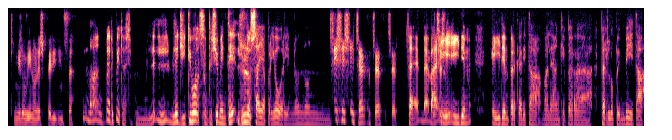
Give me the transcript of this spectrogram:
che mi rovino l'esperienza. Ma ripeto, legittimo, semplicemente lo sai a priori, non non Sì, sì, sì, certo, certo, certo. Cioè, beh, beh, e idem e idem per carità, vale anche per per l'open beta.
